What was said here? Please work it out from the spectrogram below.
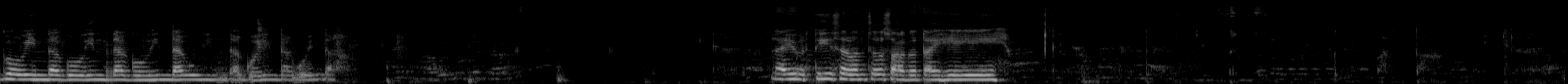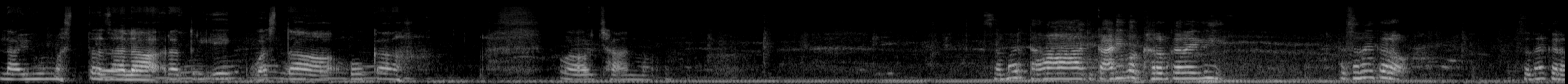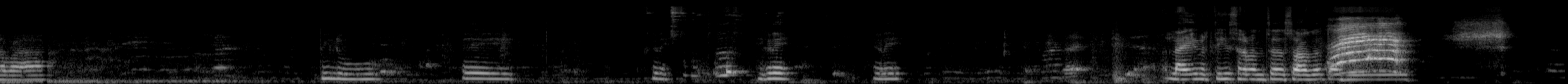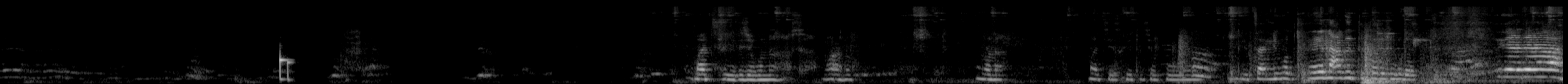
गोविंदा गोविंदा गोविंदा गोविंदा गोविंदा गोविंदा. लाईव्हवरती सर्वांचं स्वागत आहे. लाईव्ह मस्त झाला. रात्री एक वाजता हो का? वाव छान मग. समर्था ती गाडी बघ खराब करायली. तसं नाही करावं. तसं नाही करावा. पिलू ए इकडे इकडे इकडे. लाईवरती सर्वांचं स्वागत आहे. माचीस घे गुन्हा. मानो म्हणा घे तिच्याकडून ती चालली बघ. हे लागत तर तिकडं.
